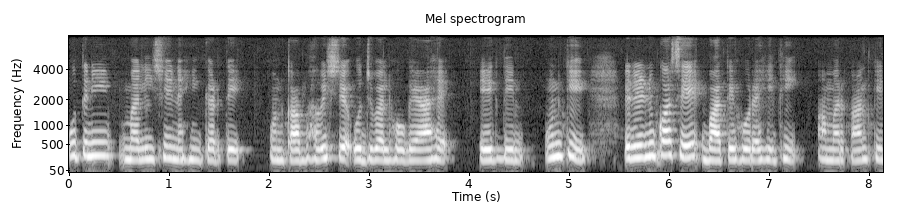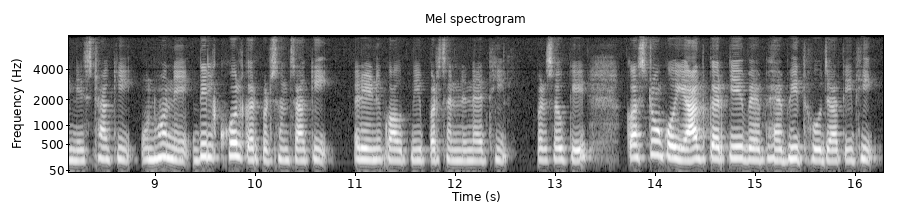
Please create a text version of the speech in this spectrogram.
उतनी मलिशे नहीं करते। उनका भविष्य उज्जवल हो गया है। एक दिन उनकी रेणुका से बातें हो रही थी। अमरकांत की निष्ठा की उन्होंने दिल खोलकर प्रशंसा की। रेणुका उतनी प्रसन्न न थी। प्रसव के कष्टों को याद करके वह भयभीत हो जाती थी।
